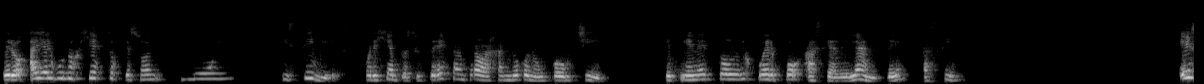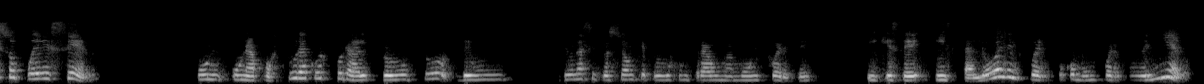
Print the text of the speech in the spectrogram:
Pero hay algunos gestos que son muy visibles. Por ejemplo, si ustedes están trabajando con un coachee que tiene todo el cuerpo hacia adelante, así, eso puede ser una postura corporal producto de un de una situación que produjo un trauma muy fuerte y que se instaló en el cuerpo como un cuerpo de miedo.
